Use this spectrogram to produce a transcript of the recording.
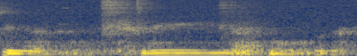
see the tree four.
